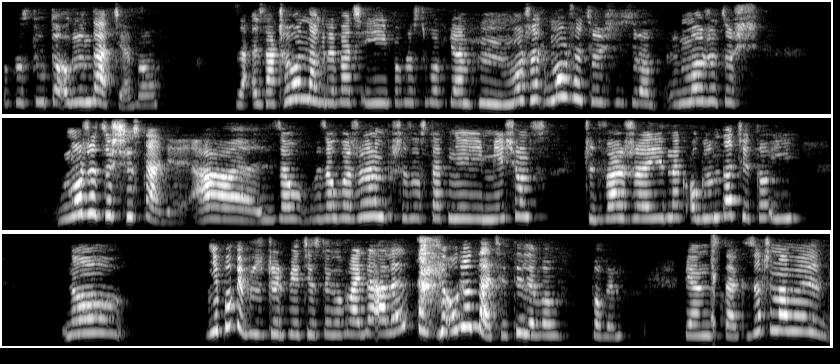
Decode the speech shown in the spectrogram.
po prostu to oglądacie, bo za- zacząłem nagrywać i po prostu powiedziałem, hmm, może, może coś zrobię, może coś, może coś się stanie, a zau- zauważyłem przez ostatni miesiąc czy dwa, że jednak oglądacie to i no, nie powiem, że czerpiecie z tego frajdę, ale oglądacie, tyle wam powiem. Więc tak, zaczynamy,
